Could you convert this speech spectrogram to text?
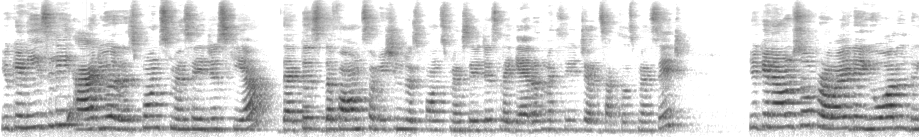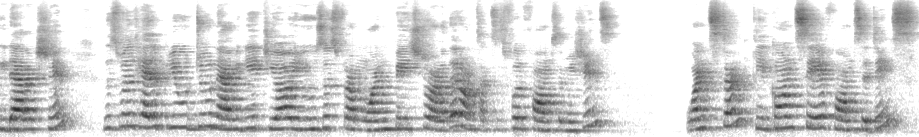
you can easily add your response messages here that is the form submission response messages like error message and success message. You can also provide a URL redirection. This will help you to navigate your users from one page to another on successful form submissions. Once done, click on Save Form Settings.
